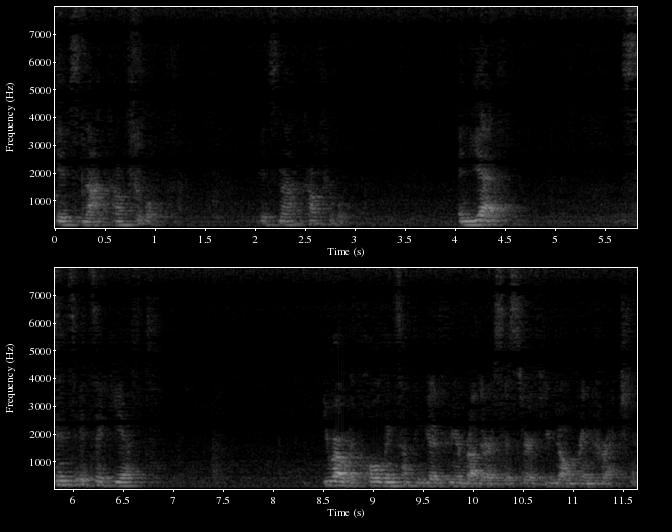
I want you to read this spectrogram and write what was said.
It's not comfortable. It's not comfortable. And yet, since it's a gift, you are withholding something good from your brother or sister if you don't bring correction.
